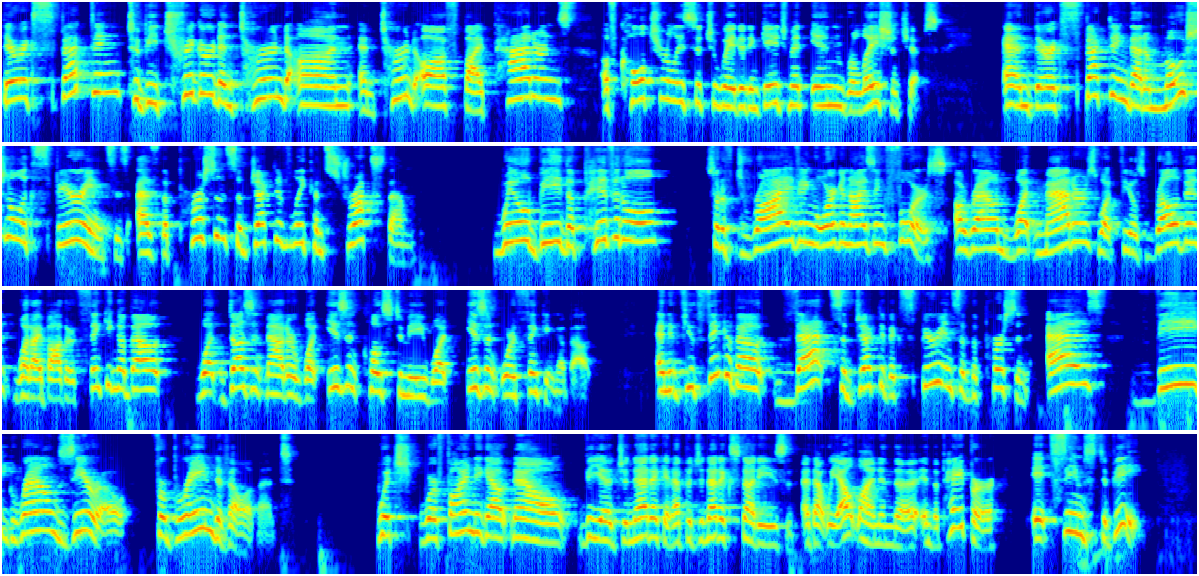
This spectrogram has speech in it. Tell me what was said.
They're expecting to be triggered and turned on and turned off by patterns of culturally situated engagement in relationships. And they're expecting that emotional experiences, as the person subjectively constructs them, will be the pivotal sort of driving, organizing force around what matters, what feels relevant, what I bother thinking about, what doesn't matter, what isn't close to me, what isn't worth thinking about. And if you think about that subjective experience of the person as the ground zero for brain development, which we're finding out now via genetic and epigenetic studies that we outline in the in the paper, it seems to be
